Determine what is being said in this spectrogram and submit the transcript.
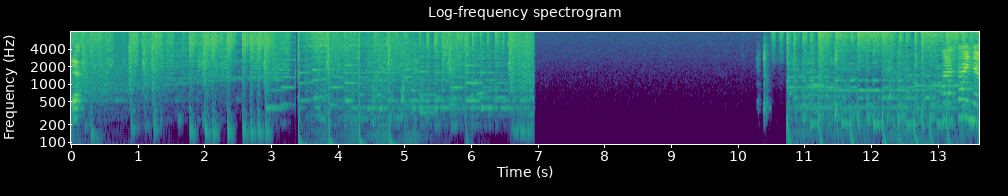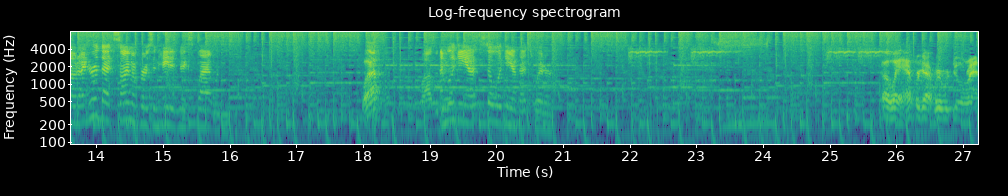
Yep. On a side note, I heard that Simon person hated Nick Splat when What? What? I'm looking at still looking at that Twitter. Oh wait, I forgot where we were doing randomizer.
